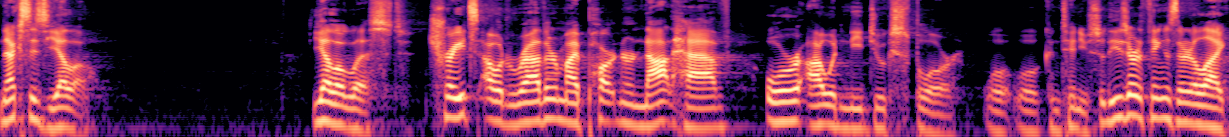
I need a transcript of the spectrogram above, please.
Next is yellow. Yellow list. Traits I would rather my partner not have or I would need to explore. We'll, we'll continue. So these are things that are like,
